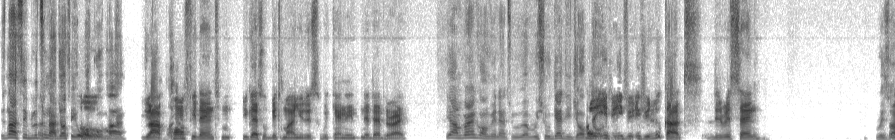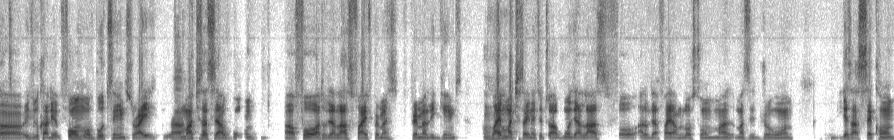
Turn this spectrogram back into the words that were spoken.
It's not as if Luton Okay. are just a So- walkover. You are Like- confident you guys will beat Man U this weekend in the derby, right? Yeah, I'm very confident we, we should get the job But done. if, if, you, if you look at the recent, Result. uh, if you look at the form of both teams, right? yeah. Manchester City have won uh, four out of their last five Premier, Premier League games. While Mhm. Manchester United to have won their last four out of their five and lost one, Man, Man City drew one. You guys are second,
